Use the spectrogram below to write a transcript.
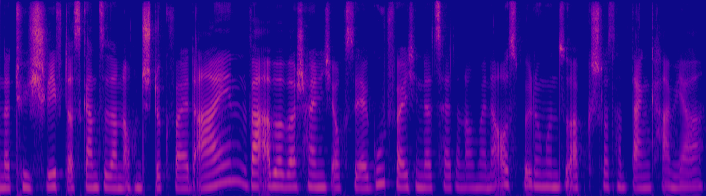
natürlich schläft das Ganze dann auch ein Stück weit ein, war aber wahrscheinlich auch sehr gut, weil ich in der Zeit dann auch meine Ausbildung und so abgeschlossen habe. Dann kam ja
